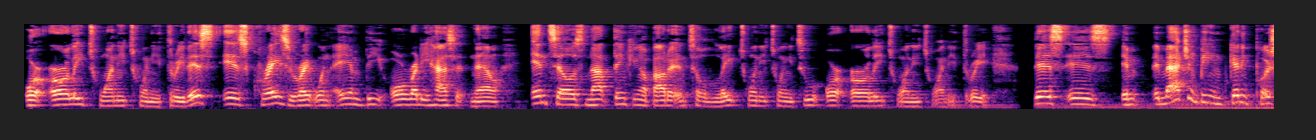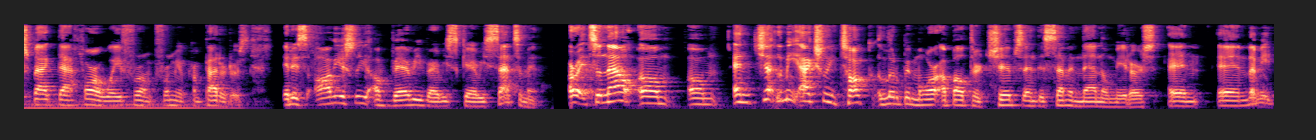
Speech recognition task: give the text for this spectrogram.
or early 2023. This is crazy, right? When AMD already has it now, Intel is not thinking about it until late 2022 or early 2023. This is imagine being getting pushed back that far away from from your competitors. It is obviously a very very scary sentiment. All right, so now um um and let me actually talk a little bit more about their chips and the 7 nanometers and and let me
